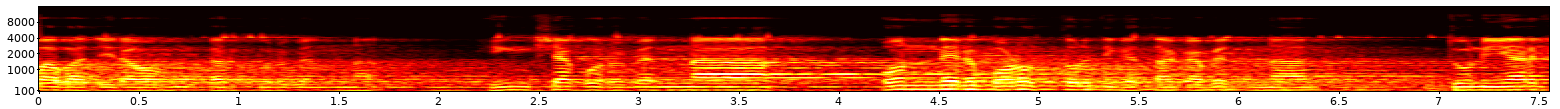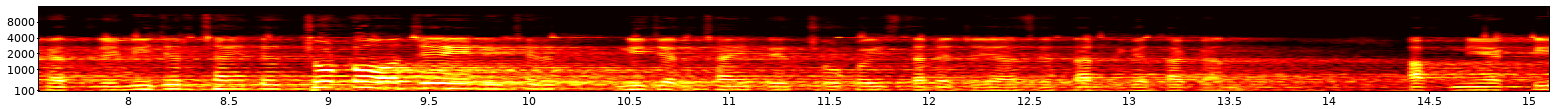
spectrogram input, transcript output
বাবাজিরা, অহংকার করবেন না, হিংসা করবেন না, অন্যের বড়ত্বর দিকে তাকাবেন না। দুনিয়ার ক্ষেত্রে নিজের চাইতে ছোট যে নিজের নিজের চাইতে ছোট স্থানে যে আছে, তার দিকে তাকান। আপনি একটি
